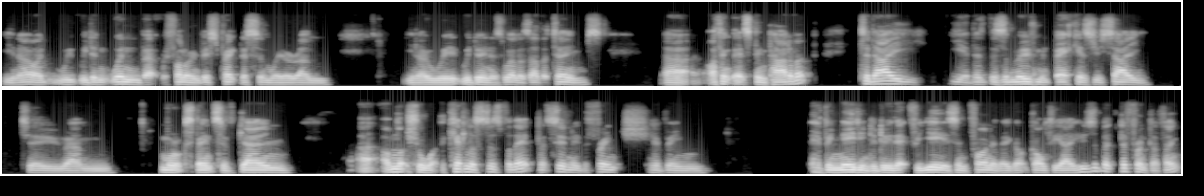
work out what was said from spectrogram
you know, we, we didn't win, but we're following best practice, and we're um, you know we're we're doing as well as other teams. Uh, I think that's been part of it. Today, yeah, there's, there's a movement back, as you say, to um, more expensive game. Uh, I'm not sure what the catalyst is for that, but certainly the French have been have been needing to do that for years, and finally they got Galthié, who's a bit different. I think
